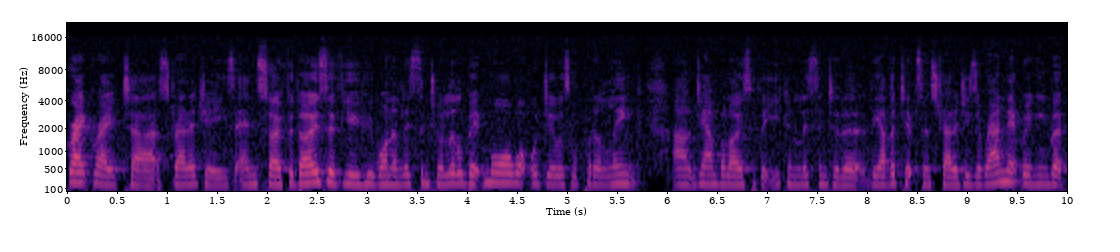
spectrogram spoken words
great, great uh, strategies. And so, for those of you who want to listen to a little bit more, what we'll do is we'll put a link uh, down below so that you can listen to the, the other tips and strategies around networking. But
